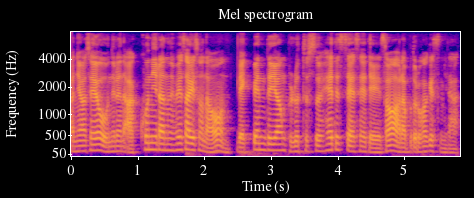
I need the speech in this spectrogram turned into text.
안녕하세요. 오늘은 아콘이라는 회사에서 나온 넥밴드형 블루투스 헤드셋에 대해서 알아보도록 하겠습니다.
